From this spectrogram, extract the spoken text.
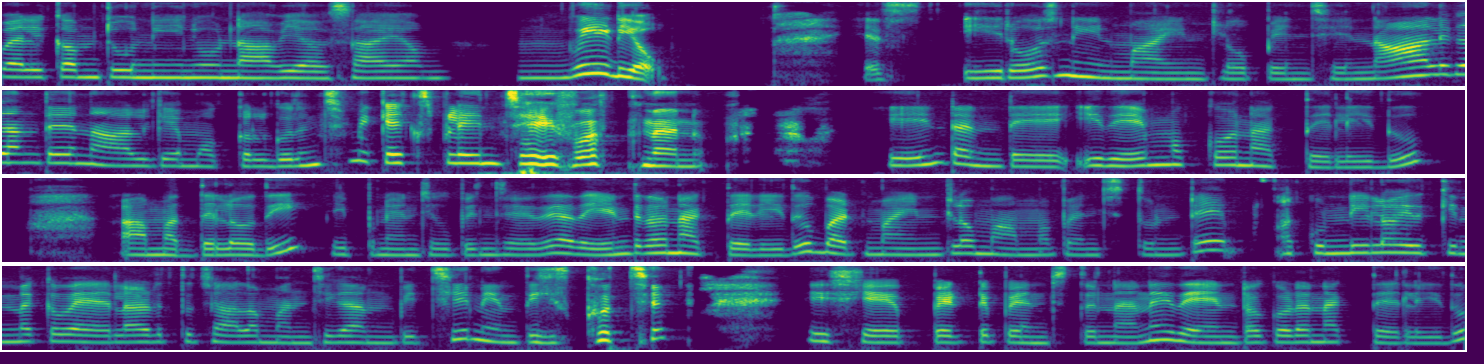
వెల్కమ్ టు నేను నా వ్యవసాయం వీడియో. ఎస్ ఈరోజు నేను మా ఇంట్లో పెంచే నాలుగంతే నాలుగే మొక్కల గురించి మీకు ఎక్స్ప్లెయిన్ చేయబోతున్నాను. ఏంటంటే ఇదేం మొక్కో నాకు తెలీదు. ఆ మధ్యలోది ఇప్పుడు నేను చూపించేది. అది ఏంటిదో నాకు తెలియదు బట్ మా ఇంట్లో మా అమ్మ పెంచుతుంటే ఆ కుండీలో ఇది కిందకి వేలాడుతూ చాలా మంచిగా అనిపించి నేను తీసుకొచ్చి ఈ షేప్ పెట్టి పెంచుతున్నాను. ఇది ఏంటో కూడా నాకు తెలియదు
